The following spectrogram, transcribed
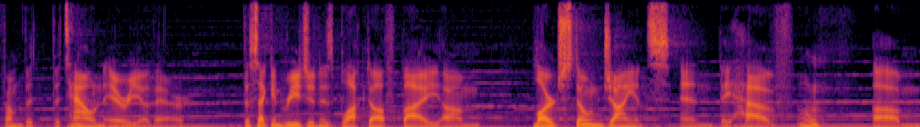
from the the town area there. The second region is blocked off by um, large stone giants, and they have um,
